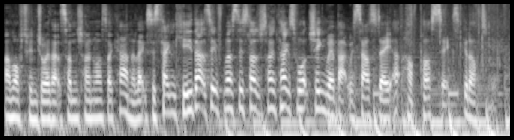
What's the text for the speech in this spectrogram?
I'm off to enjoy that sunshine whilst I can. Alexis, thank you. That's it from us this lunchtime. Thanks for watching. We're back with Saturday at half past six. Good afternoon.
